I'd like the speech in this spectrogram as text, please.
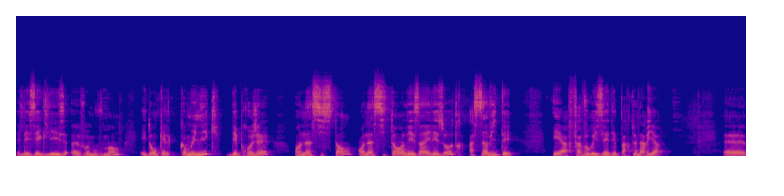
les églises œuvrent mouvement, et donc elles communiquent des projets en insistant, en incitant les uns et les autres à s'inviter et à favoriser des partenariats. Euh,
